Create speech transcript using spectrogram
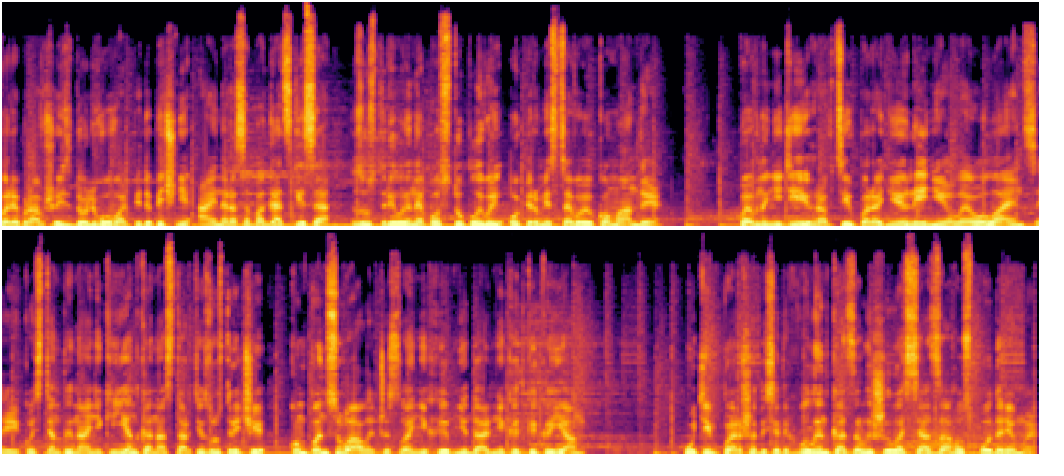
Перебравшись до Львова, підопічні Айнера Сабагацкіса зустріли непоступливий опір місцевої команди. Впевнені дії гравців передньої лінії Лео Лайнса і Костянтина Анікієнка на старті зустрічі компенсували численні хибні дальні китки киян. Утім, перша десятихвилинка залишилася за господарями,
